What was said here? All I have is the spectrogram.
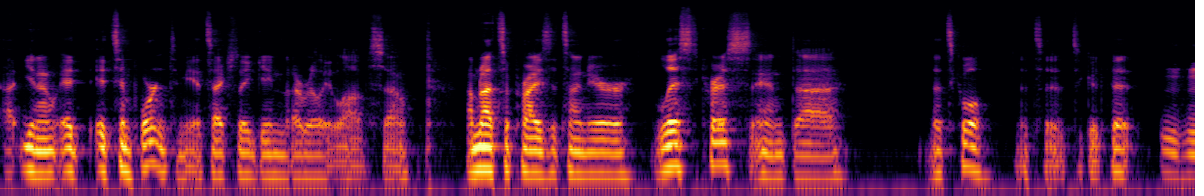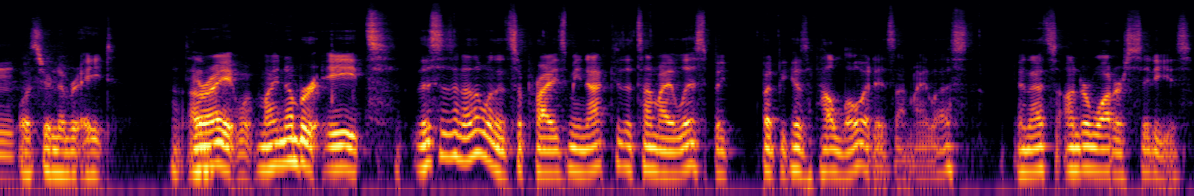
uh, you know, it, it's important to me. It's actually a game that I really love. So I'm not surprised it's on your list, Chris, and uh, that's cool. That's a, it's a good fit. hmm What's your number eight? All right, well, my number eight. This is another one that surprised me, not because it's on my list, but but because of how low it is on my list, and that's Underwater Cities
